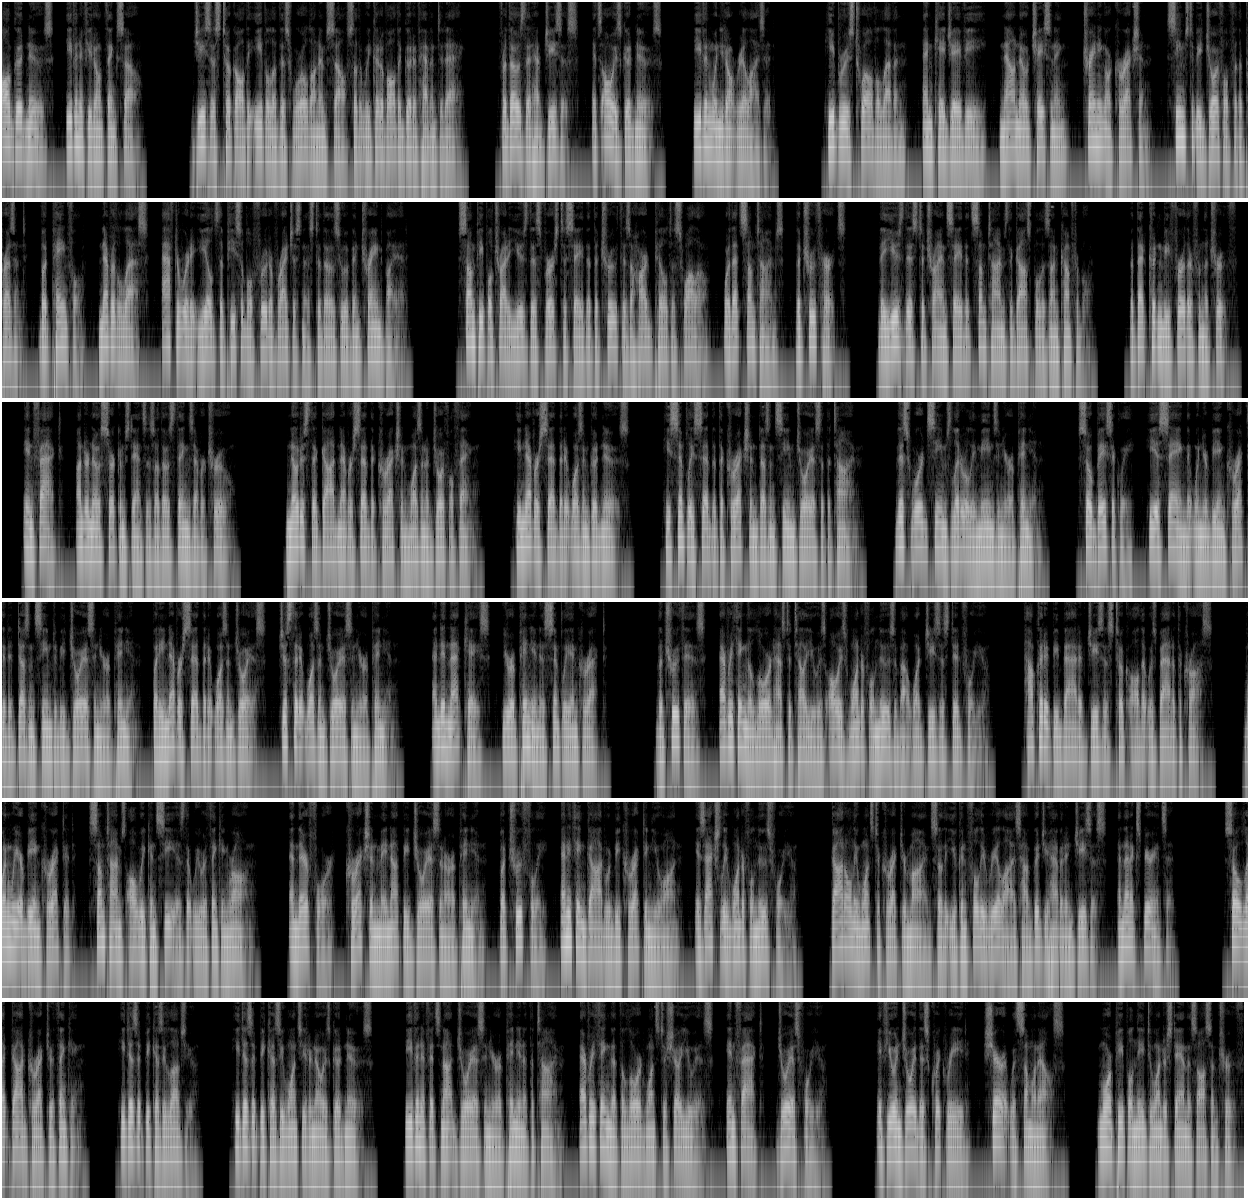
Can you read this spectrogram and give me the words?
All good news, even if you don't think so. Jesus took all the evil of this world on himself so that we could have all the good of heaven today. For those that have Jesus, it's always good news. Even when you don't realize it. Hebrews 12:11, NKJV, now no chastening, training or correction seems to be joyful for the present, but painful. Nevertheless, afterward it yields the peaceable fruit of righteousness to those who have been trained by it. Some people try to use this verse to say that the truth is a hard pill to swallow, or that sometimes, the truth hurts. They use this to try and say that sometimes the gospel is uncomfortable. But that couldn't be further from the truth. In fact, under no circumstances are those things ever true. Notice that God never said that correction wasn't a joyful thing. He never said that it wasn't good news. He simply said that the correction doesn't seem joyous at the time. This word seems literally means in your opinion. So basically, he is saying that when you're being corrected, it doesn't seem to be joyous in your opinion, but he never said that it wasn't joyous, just that it wasn't joyous in your opinion. And in that case, your opinion is simply incorrect. The truth is, everything the Lord has to tell you is always wonderful news about what Jesus did for you. How could it be bad if Jesus took all that was bad at the cross? When we are being corrected, sometimes all we can see is that we were thinking wrong. And therefore, correction may not be joyous in our opinion, but truthfully, anything God would be correcting you on is actually wonderful news for you. God only wants to correct your mind so that you can fully realize how good you have it in Jesus, and then experience it. So let God correct your thinking. He does it because He loves you. He does it because He wants you to know His good news. Even if it's not joyous in your opinion at the time, everything that the Lord wants to show you is, in fact, joyous for you. If you enjoyed this quick read, share it with someone else. More people need to understand this awesome truth.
